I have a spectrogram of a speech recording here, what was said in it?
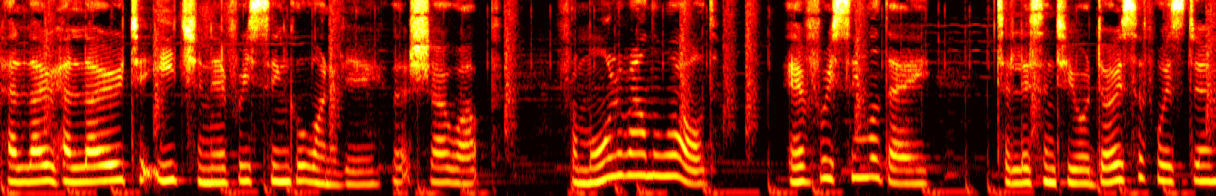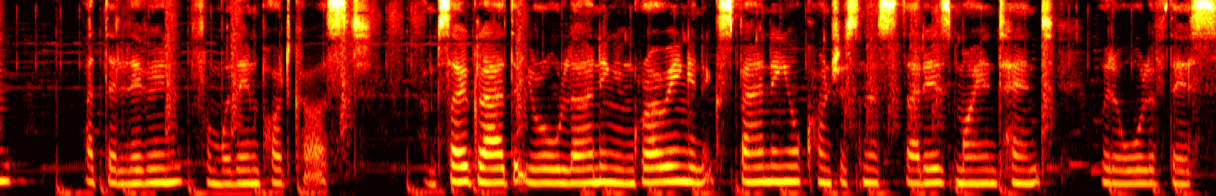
Hello, hello to each and every single one of you that show up from all around the world every single day to listen to your dose of wisdom at the Living from Within podcast. I'm so glad that you're all learning and growing and expanding your consciousness. That is my intent with all of this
